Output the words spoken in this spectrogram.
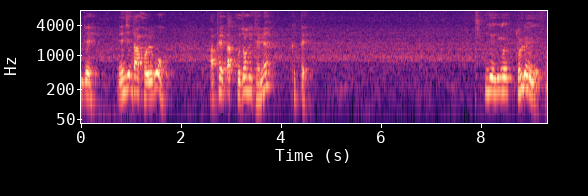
이제 엔진 다 걸고 앞에 딱 고정이 되면 그때 이제 이거 돌려야겠다.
